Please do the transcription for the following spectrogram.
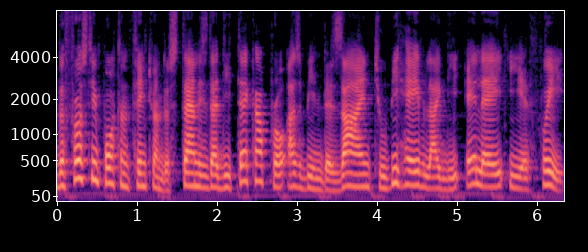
The first important thing to understand is that the TechArt Pro has been designed to behave like the LA EA3,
